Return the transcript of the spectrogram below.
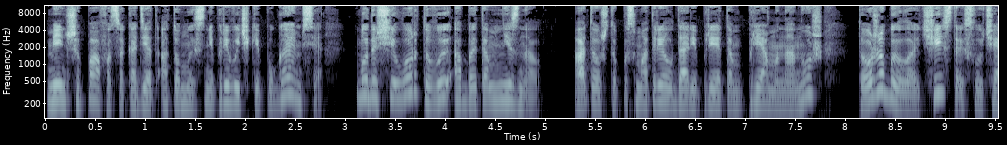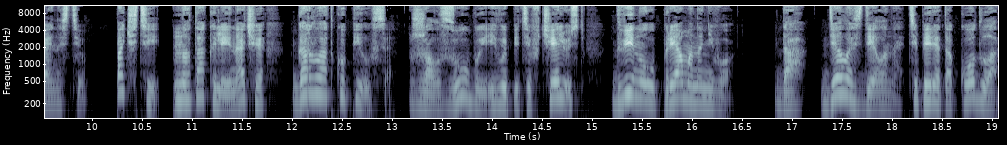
«меньше пафоса, кадет, а то мы с непривычки пугаемся», будущий лорд, вы об этом не знал. А то, что посмотрел Дарри при этом прямо на нож, тоже было чистой случайностью. Почти, но так или иначе, горлат купился, сжал зубы и, выпитив челюсть, двинул прямо на него. Да, дело сделано, теперь эта кодла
